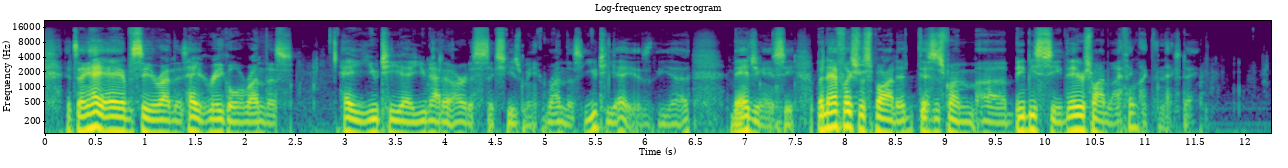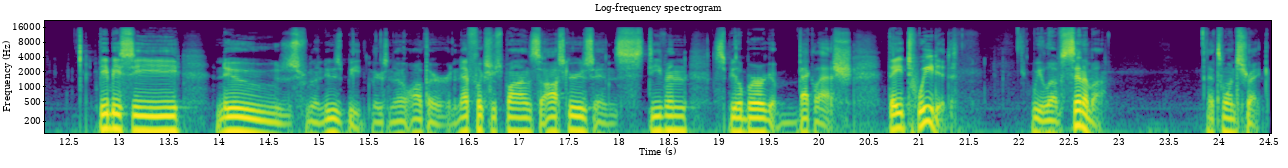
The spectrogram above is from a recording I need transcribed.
and saying hey AMC run this hey Regal run this hey UTA United Artists excuse me run this UTA is the uh, managing agency but Netflix responded this is from uh, BBC they responded I think like the next day BBC News from the Newsbeat. There's no author. Netflix responds to Oscars and Steven Spielberg backlash. They tweeted, We love cinema. That's one strike.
